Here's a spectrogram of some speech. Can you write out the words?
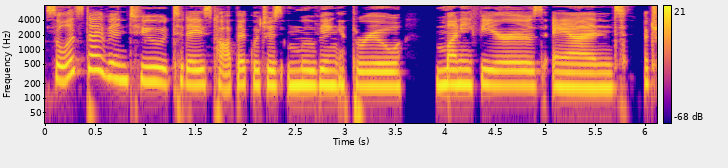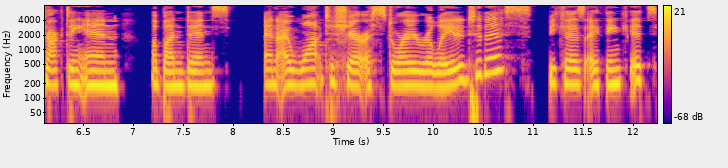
So let's dive into today's topic, which is moving through money fears and attracting in abundance. And I want to share a story related to this because I think it's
